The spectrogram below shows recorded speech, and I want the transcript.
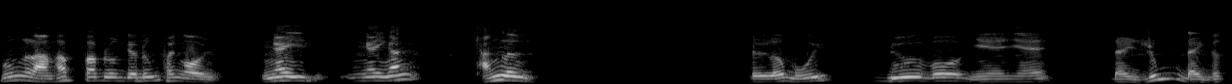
Muốn làm hấp pháp luân cho đúng phải ngồi ngay ngay ngắn thẳng lưng. Từ lỗ mũi đưa vô nhẹ nhẹ đầy rúng đầy ngực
